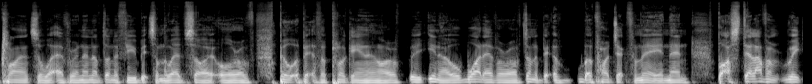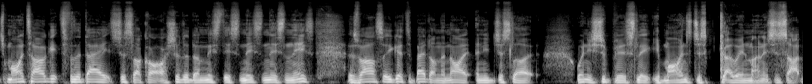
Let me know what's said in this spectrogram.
clients or whatever, and then I've done a few bits on the website, or I've built a bit of a plugin, or you know whatever. I've done a bit of a project for me, and then but I still haven't reached my targets for the day. It's just like oh, I should have done this, this, and this, and this, and this as well. So you go to bed on the night, and you're just like when you should be asleep, your mind's just going, man. It's just like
